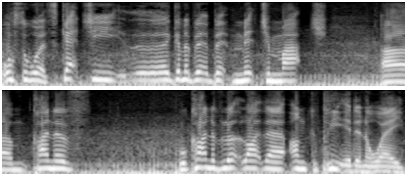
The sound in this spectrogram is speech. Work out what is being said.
what's the word, sketchy. They're going to be a bit mitch and match. Um, kind of, will kind of look like they're uncompleted in a way.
